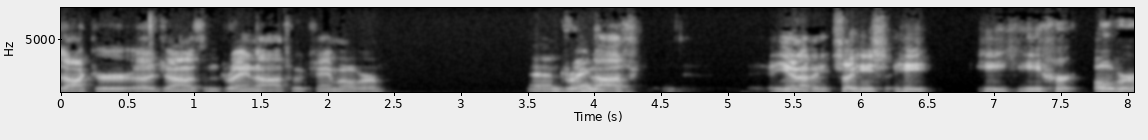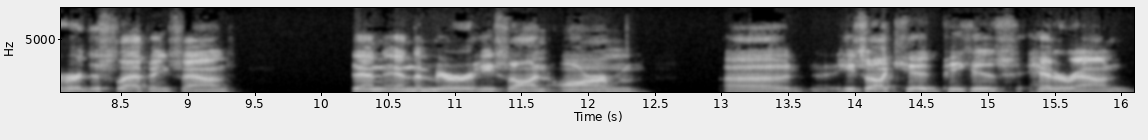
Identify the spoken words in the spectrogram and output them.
Dr. Uh, Jonathan Dranov, who came over. And Dranov, you know, so he's, he, he, he heard, overheard the slapping sound. Then in the mirror, he saw an arm. Uh, he saw a kid peek his head around,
